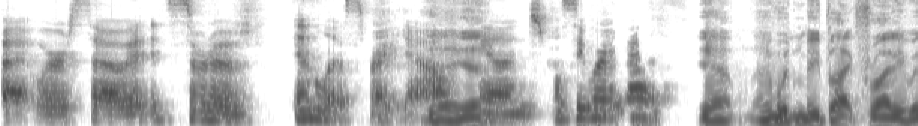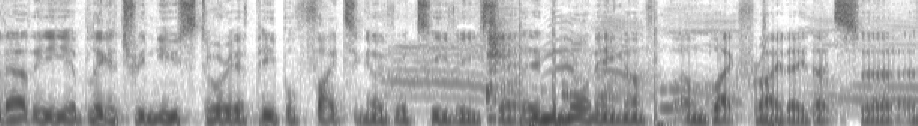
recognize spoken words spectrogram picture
but we're so it, it's sort of endless right now. Yeah, yeah. And we'll see where it goes. Yeah, and it wouldn't be Black Friday without the obligatory news story of people fighting over a TV set in the morning on, on Black Friday. That's uh,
